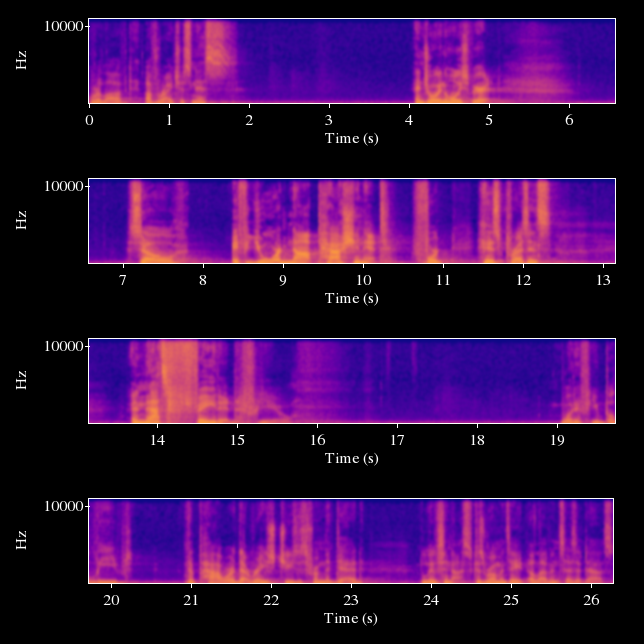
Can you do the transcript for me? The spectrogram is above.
we're loved, of righteousness, and joy in the Holy Spirit. So, if you're not passionate for his presence, and that's faded for you. What if you believed the power that raised Jesus from the dead lives in us? Because Romans 8 11 says it does.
